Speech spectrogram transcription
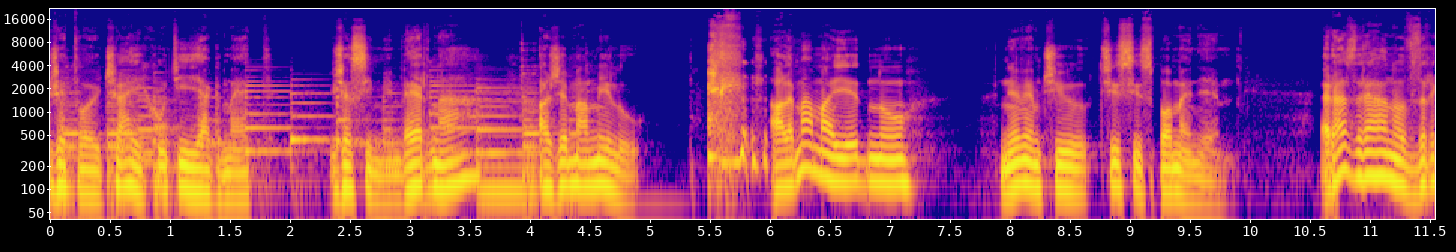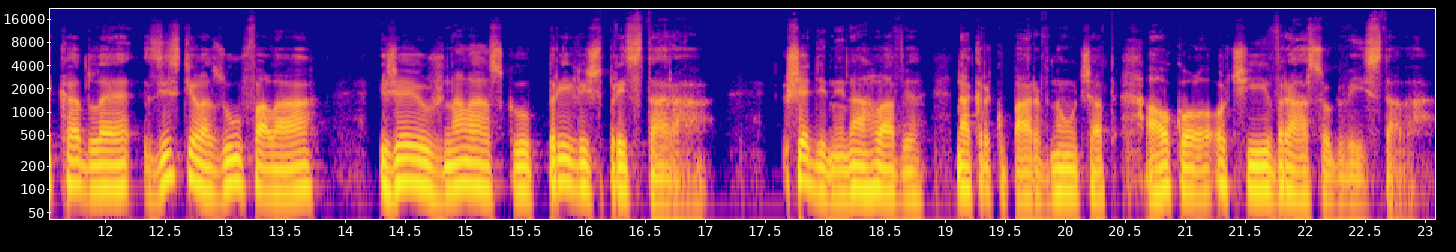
že tvoj čaj chutí jak med, že si mi verná a že ma milú. Ale mám aj jednu, neviem, či, či si spomeniem. Raz ráno v zrkadle zistila zúfalá, že je už na lásku príliš pristará. Šediny na hlave, na krku pár vnúčat a okolo očí vrások výstava.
